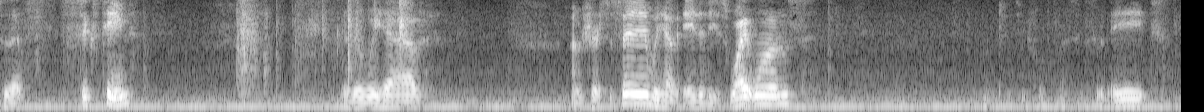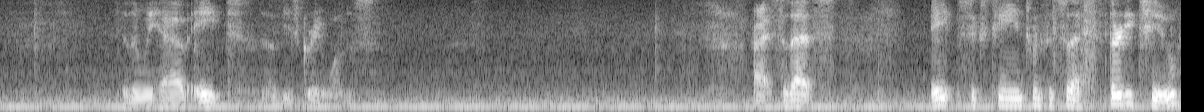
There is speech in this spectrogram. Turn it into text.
So that's 16. And then we have, I'm sure it's the same, we have eight of these white ones. One, two, three, four, five, six, seven, eight. And then we have eight of these gray ones. All right, so that's 8, 16, 25, so that's 32.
